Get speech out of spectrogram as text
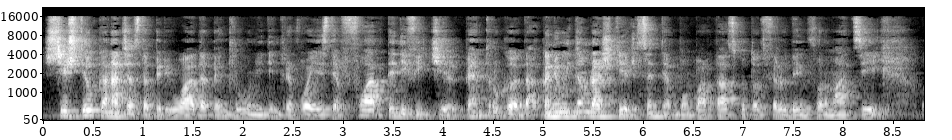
Și știu că în această perioadă pentru unii dintre voi este foarte dificil, pentru că dacă ne uităm la știri, suntem bombardați cu tot felul de informații, Uh,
